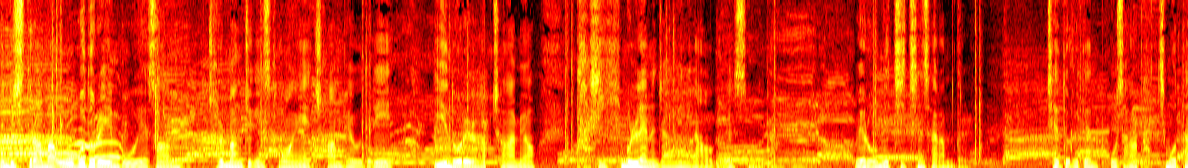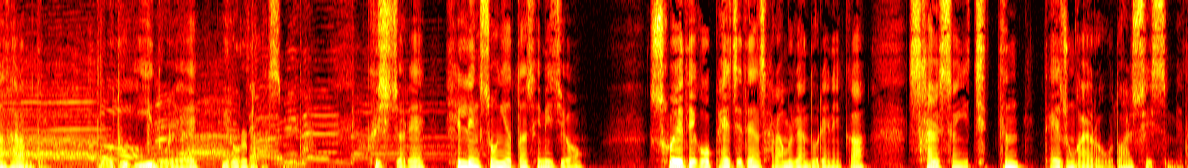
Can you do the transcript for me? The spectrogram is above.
MBC 드라마 오버 더 레인보우에선 절망적인 상황에 처한 배우들이 이 노래를 합창하며 다시 힘을 내는 장면이 나오기도 했습니다. 외로움에 지친 사람들, 제대로 된 보상을 받지 못한 사람들 모두 이 노래에 위로를 받았습니다. 그 시절의 힐링송이었던 셈이지요. 소외되고 배제된 사람을 위한 노래니까 사회성이 짙은 대중가요라고도 할 수 있습니다.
